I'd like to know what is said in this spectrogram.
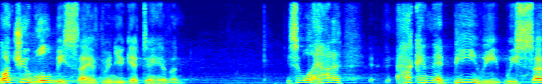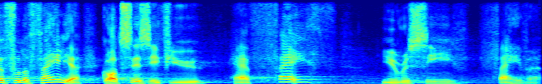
not you will be saved when you get to heaven. You say, well, how, do, how can that be? We, we're so full of failure. God says, if you have faith, you receive favor.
